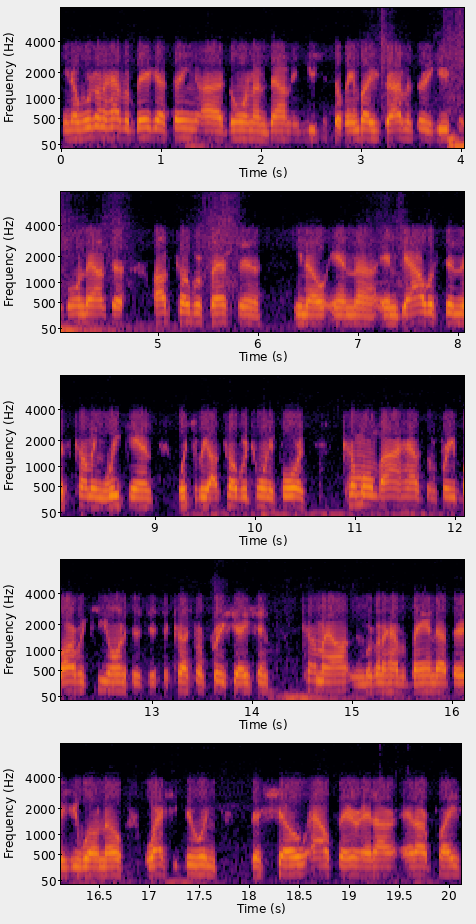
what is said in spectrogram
You know, we're going to have a big uh, thing uh, going on down in Houston. So if anybody's driving through Houston, going down to Oktoberfest, and you know, in uh, in Galveston this coming weekend, which will be October 24th, come on by, have some free barbecue on us. It's just a customer appreciation. Come out, and we're going to have a band out there, as you well know. We're actually doing the show out there at our at our place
